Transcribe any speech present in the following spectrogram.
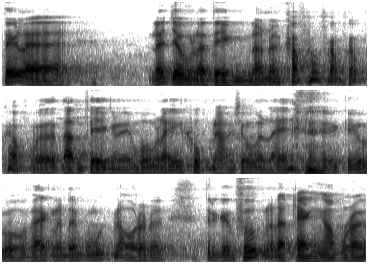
Tức là nói chung là tiền nó nó khóc khóc khóc khóc khóc ờ, tam thiên này muốn lấy khúc nào xuống là lấy. Kiểu của bồ tát nó đến cái mức độ đó đó. Tức là cái phước nó đã tràn ngọc rồi.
